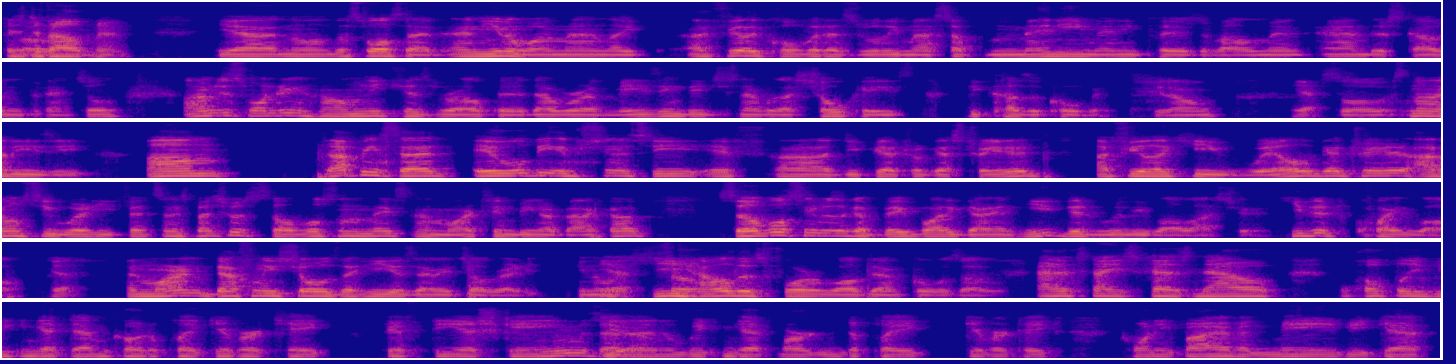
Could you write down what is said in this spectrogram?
his Oh. development. Yeah, no, that's well said. And you know what, man? Like, I feel like COVID has really messed up many, many players' development and their scouting potential. I'm just wondering how many kids were out there that were amazing. They just never got showcased because of COVID, you know? Yeah. So it's not easy. Um, that being said, it will be interesting to see if uh DiPietro gets traded. I feel like he will get traded. I don't see where he fits in, especially with Silovs in the mix and Martin being our backup. Silva seems like a big body guy, and he did really well last year. He did quite well. Yeah. And Martin definitely shows that he is NHL ready. You know, Yes, he so- held his fort while Demko was out. And it's nice because now hopefully we can get Demko to play give or take 50-ish games, and Yeah. then we can get Martin to play give or take 25, and maybe get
